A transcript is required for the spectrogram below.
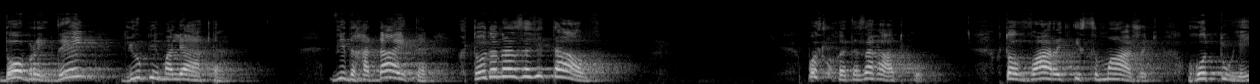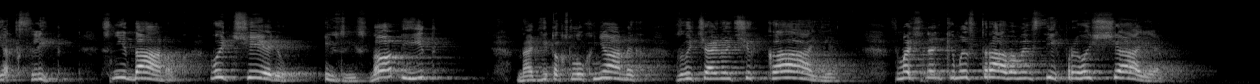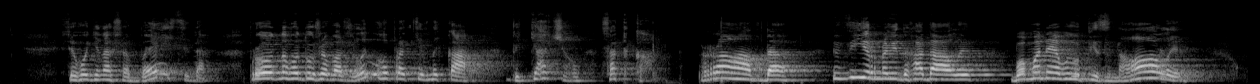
Добрий день, любі малята. Відгадайте, хто до нас завітав. Послухайте загадку. Хто варить і смажить, готує як слід, сніданок, вечерю і, звісно, обід. На діток слухняних, звичайно, чекає, смачненькими стравами всіх пригощає. Сьогодні наша бесіда про одного дуже важливого працівника дитячого садка. Правда, вірно відгадали, бо мене ви упізнали.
